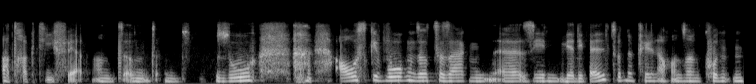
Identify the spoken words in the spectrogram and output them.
attraktiv werden. Und, und, und so ausgewogen sozusagen äh, sehen wir die Welt und empfehlen auch unseren Kunden,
